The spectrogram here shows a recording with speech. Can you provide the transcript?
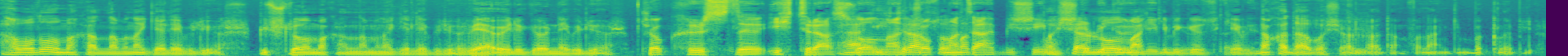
havalı olmak anlamına gelebiliyor. Güçlü olmak anlamına gelebiliyor veya öyle görünebiliyor. Çok hırslı, ihtiraslı Ha, olmak, ihtiraslı çok olmak, matah bir şeymiş Başarılı gibi olmak gibi gözükebilir. tabii. Ne kadar başarılı adam falan gibi bakılabiliyor.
